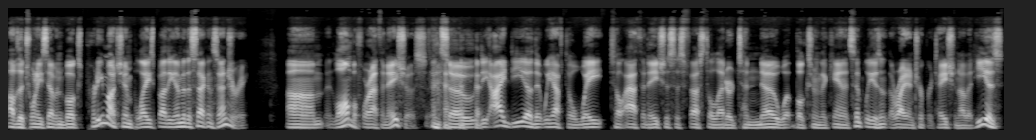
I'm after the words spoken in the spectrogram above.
of the 27 books pretty much in place by the end of the second century um, long before Athanasius. And so the idea that we have to wait till Athanasius' festal letter to know what books are in the canon simply isn't the right interpretation of it. He is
